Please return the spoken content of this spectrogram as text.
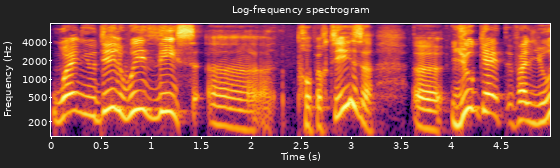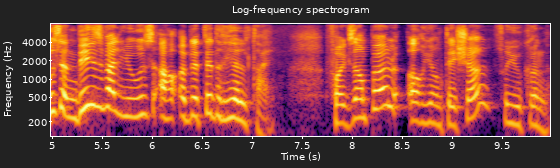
when you deal with these uh, properties uh, you get values and these values are updated real time. For example, orientation, so you can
